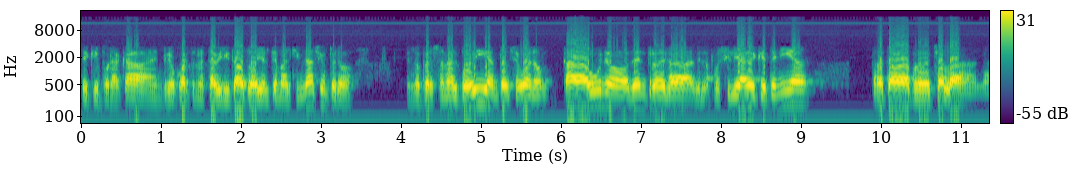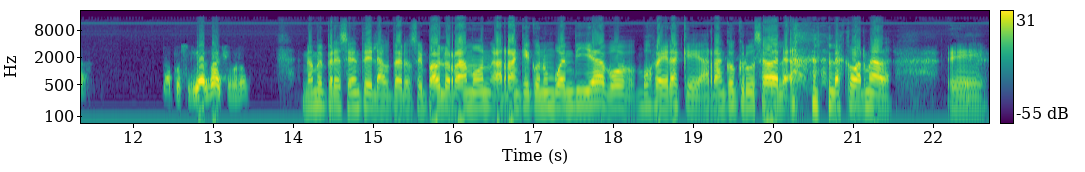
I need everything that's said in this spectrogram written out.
sé que por acá en Río Cuarto no está habilitado todavía el tema del gimnasio, pero en lo personal podía, entonces bueno, cada uno dentro de, la, de las posibilidades que tenía trataba de aprovechar la, la, la posibilidad al máximo, ¿no? No me presente Lautaro, soy Pablo Ramón, arranqué con un buen día, vos, vos verás que arrancó cruzada la, la jornada. Eh,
